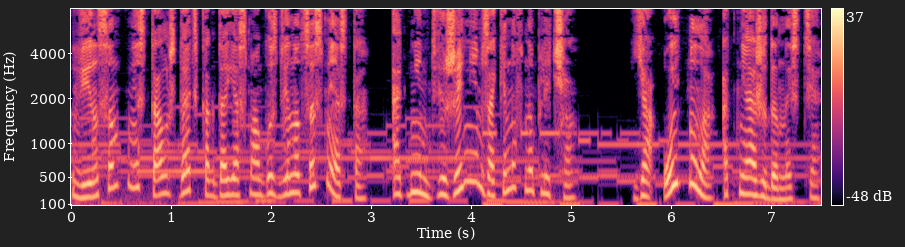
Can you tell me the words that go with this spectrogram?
Винсент не стал ждать, когда я смогу сдвинуться с места, одним движением закинув на плечо. Я ойкнула от неожиданности,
